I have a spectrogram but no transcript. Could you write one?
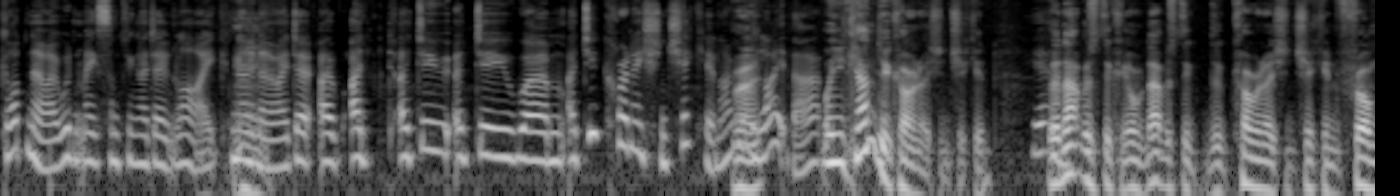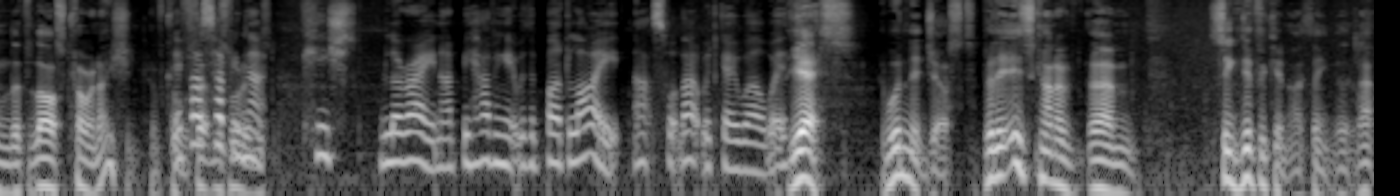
God, no. I wouldn't make something I don't like. No, Mm. no, I don't. I, I, I do. I do. Um, I do coronation chicken. I really like that. Well, you can do coronation chicken. Yeah. But that was the that was the, the coronation chicken from the last coronation, of course. if I was That having it that quiche Lorraine, I'd be having it with a Bud Light. That's what that would go well with. Yes, wouldn't it just? But it is kind of um, significant, I think, that that,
